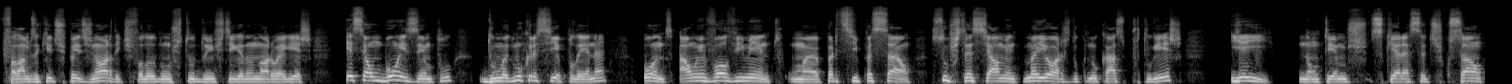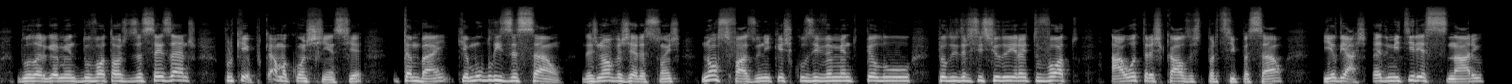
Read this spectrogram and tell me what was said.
Falámos aqui dos países nórdicos, falou de um estudo do investigador norueguês. Esse é um bom exemplo de uma democracia plena, onde há um envolvimento, uma participação substancialmente maiores do que no caso português, e aí não temos sequer essa discussão do alargamento do voto aos 16 anos. Porquê? Porque há uma consciência também que a mobilização das novas gerações não se faz única e exclusivamente pelo, pelo exercício do direito de voto há outras causas de participação. E, aliás, admitir esse cenário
